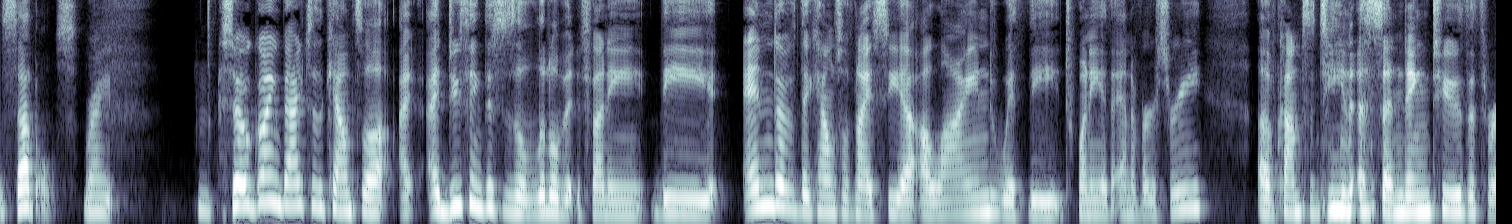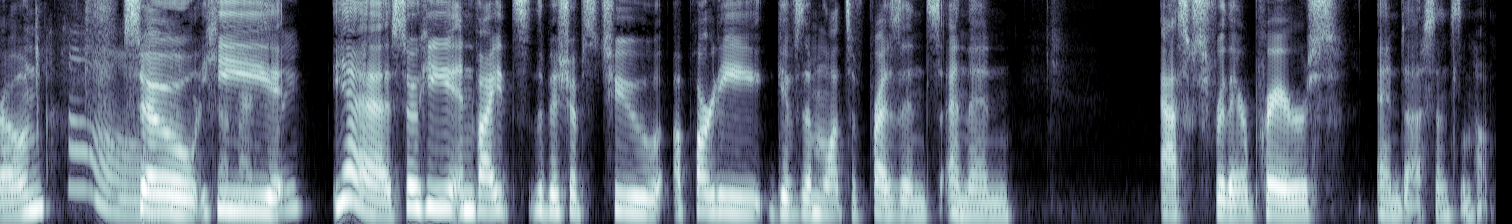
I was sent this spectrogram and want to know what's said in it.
settles. Right. So going back to the council, I, I do think this is a little bit funny. The end of the Council of Nicaea aligned with the 20th anniversary of Constantine ascending to the throne. Oh, So that works out he- Yeah, so he invites the bishops to a party, gives them lots of presents, and then asks for their prayers and uh, sends them home.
